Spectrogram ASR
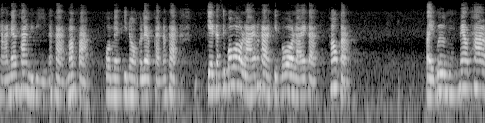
หาแนวทางดีๆนะคะ มาฝากพ่อแม่พี่น้องกันแล้วกันนะคะ เกียรติกสิบว่าวไลน์นะคะ เกียรติว่าไลน์ค่ะเท่ากับไปเบิงแนวทาง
